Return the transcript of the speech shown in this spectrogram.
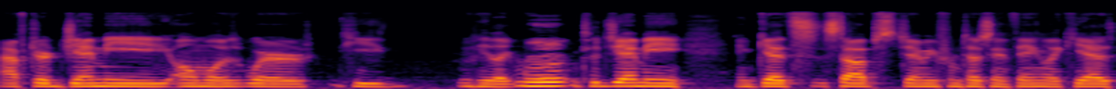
after Jemmy almost where he he like to Jemmy and gets stops Jemmy from touching the thing like he has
